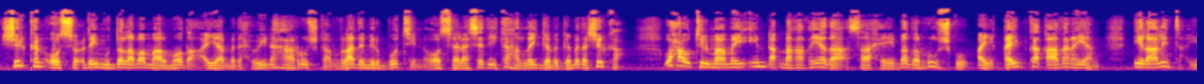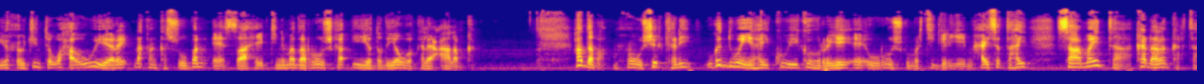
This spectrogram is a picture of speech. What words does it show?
shirkan oo socday muddo laba maalmood ah ayaa madaxweynaha ruushka valadimir putin oo salaasadii ka hadlay gebagabada shirka. Waxa uu tilmaamay in dhaqdhaqaaqyada saaxiibada ruushku ay qayb ka qaadanayaan ilaalinta iyo xoojinta waxa ugu yeeray dhaqanka suuban ee saaxiibtinimada ruushka iyo dadyowga kale caalamka. Haddaba muxuu shirkani uga duwan yahay kuwii ka horreeyey ee uu ruushku martigeliyey maxayse tahay saameynta ka dhalan karta?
